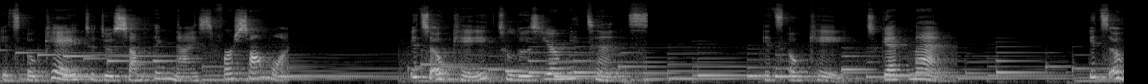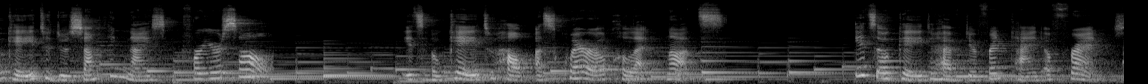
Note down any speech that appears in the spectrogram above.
It's okay to do something nice for someone. It's okay to lose your mittens. It's okay to get mad. It's okay to do something nice for yourself. It's okay to help a squirrel collect nuts. It's okay to have different kind of friends.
